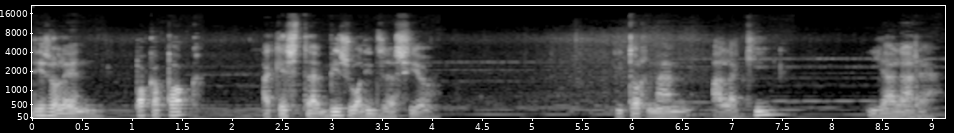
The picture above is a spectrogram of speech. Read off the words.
dissolent a poc a poc aquesta visualització i tornant a l'aquí i a l'ara.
